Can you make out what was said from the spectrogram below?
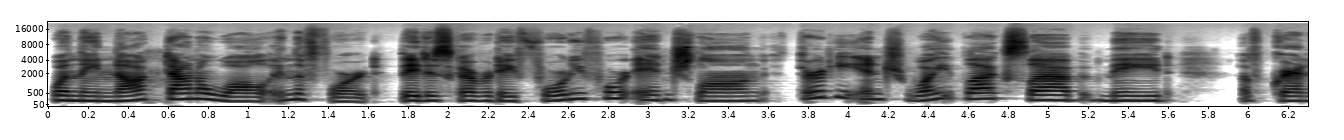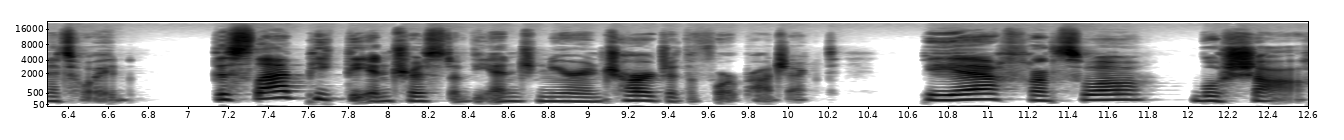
When they knocked down a wall in the fort, they discovered a 44 inch long, 30 inch white black slab made of granitoid. The slab piqued the interest of the engineer in charge of the fort project, Pierre Francois Bouchard.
